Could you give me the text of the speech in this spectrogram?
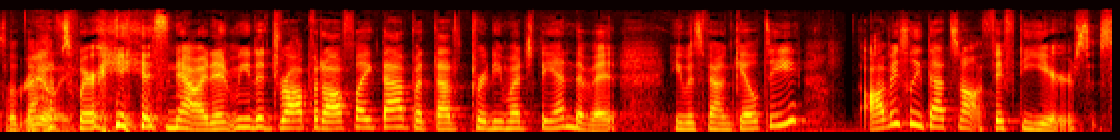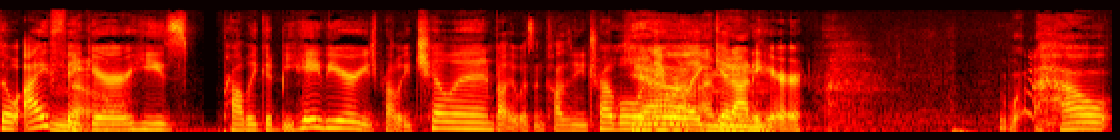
So Really? that's where he is now. I didn't mean to drop it off like that, but that's pretty much the end of it. He was found guilty obviously that's not 50 years. So I No. figure he's probably good behavior. He's probably chilling, probably wasn't causing any trouble. and they were Yeah, like, I get out of here. How?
